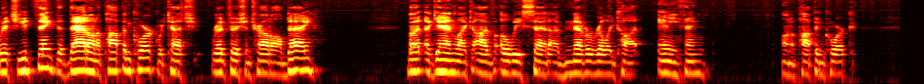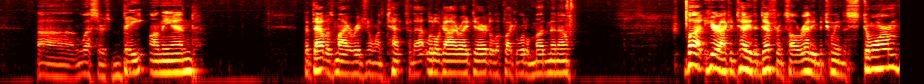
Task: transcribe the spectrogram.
Which you'd think that that on a popping cork would catch redfish and trout all day. But again, like I've always said, I've never really caught anything on a popping cork uh, unless there's bait on the end. But that was my original intent for that little guy right there to look like a little mud minnow. But here I can tell you the difference already between the Storm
